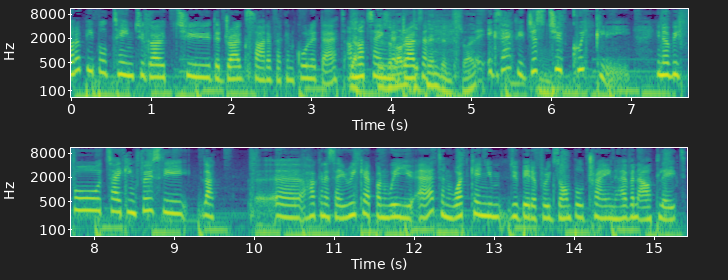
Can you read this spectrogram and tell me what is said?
lot of people tend to go to the drug side, if I can call it that. I'm Yeah, not saying there's a that lot of drugs dependence, right? Exactly, just too quickly. You know, before taking, firstly, like. Uh, how can I say recap on where you're at and what can you do better? For example, train, have an outlet,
